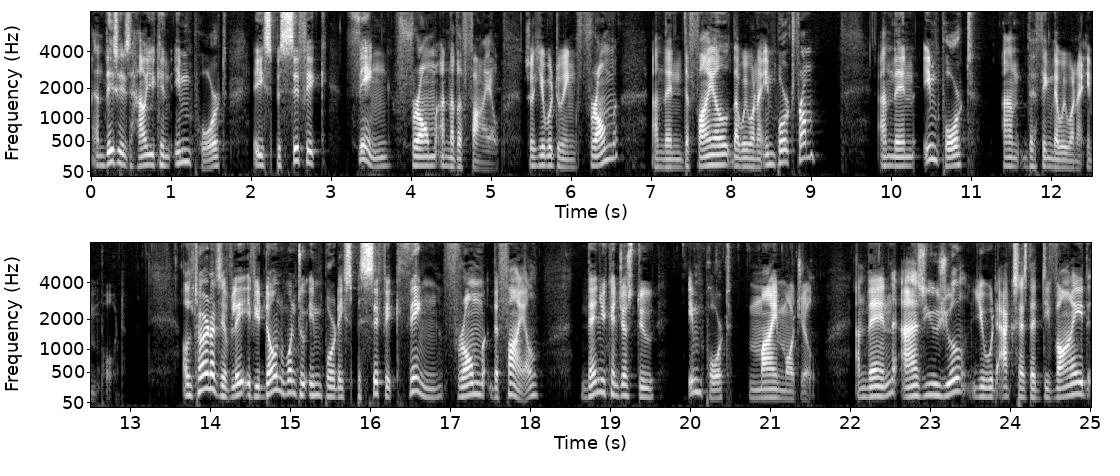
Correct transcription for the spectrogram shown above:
And this is how you can import a specific thing from another file. So here we're doing from, and then the file that we want to import from, and then import and the thing that we want to import. Alternatively, if you don't want to import a specific thing from the file, then you can just do import my module. And then, as usual, you would access the divide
